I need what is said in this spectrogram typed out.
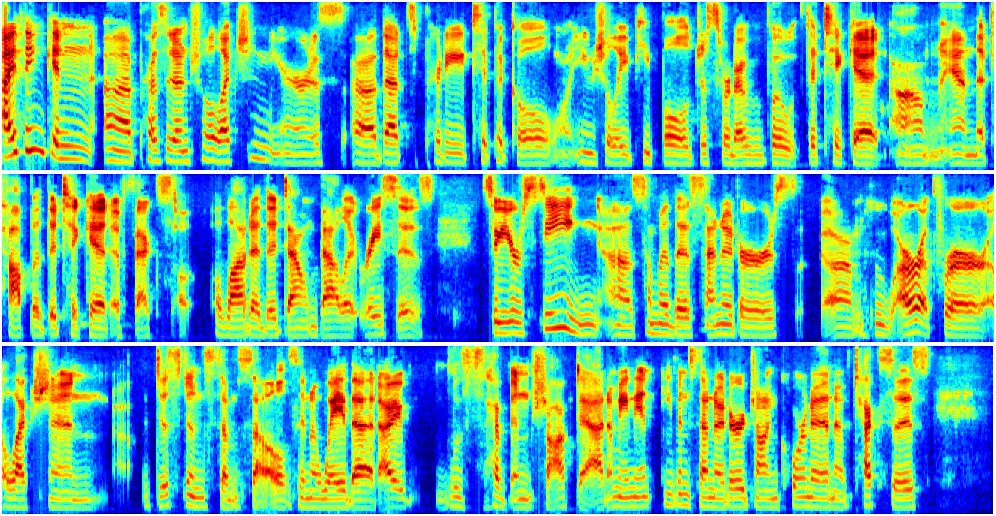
I think in uh, presidential election years, uh, that's pretty typical. Usually, people just sort of vote the ticket, um, and the top of the ticket affects a lot of the down ballot races. So you're seeing uh, some of the senators um, who are up for election uh, distance themselves in a way that I was have been shocked at. I mean, even Senator John Cornyn of Texas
